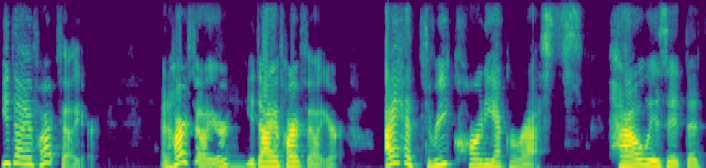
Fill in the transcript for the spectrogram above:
you die of heart failure. And heart failure, mm-hmm. you die of heart failure. I had three cardiac arrests. How is it that,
